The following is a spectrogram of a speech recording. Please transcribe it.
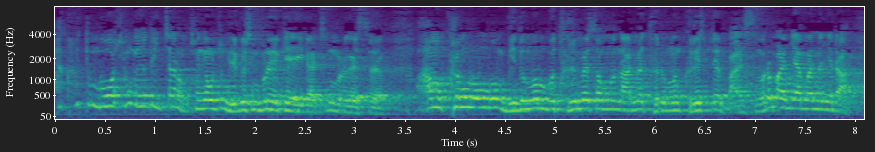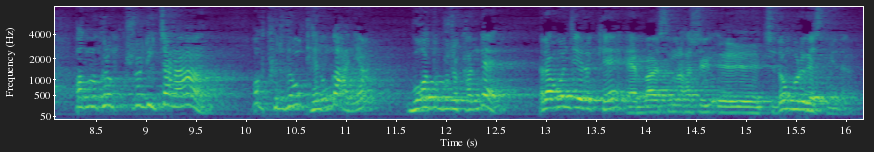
아, 그래도 뭐 성경에도 있잖아. 성경을 좀 읽으신 분은 이렇게 얘기할지는 모르겠어요. 아, 뭐 그런 거뭐 믿으면 뭐 들으면서 뭐 나며 들으면 그리스도의 말씀으로 말미암았느니라. 아, 그럼 그런 구절도 있잖아. 어, 들으면 되는 거 아니야? 뭐가 또 부족한데? 라고 이제 이렇게 말씀을 하실지도 모르겠습니다.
